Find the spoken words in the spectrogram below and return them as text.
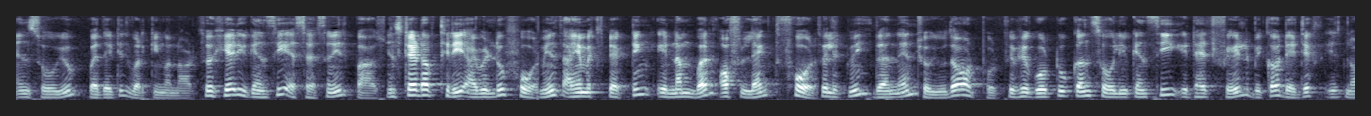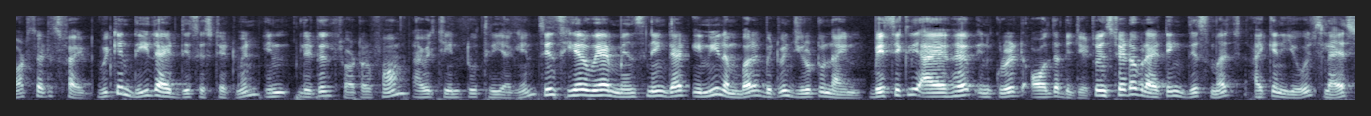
and show you whether it is working or not. So here you can see assertion is passed. Instead of 3 I will do 4 means I am expecting a number of length 4. So let me run and show you the output. So if you go to console you can see it has failed because regex is not satisfied. We can rewrite this statement in little shorter form. I will change to 3 again. Since here we are mentioning that any number between 0 to 9 basically I have included all the digits. So instead of writing this much I can use slash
